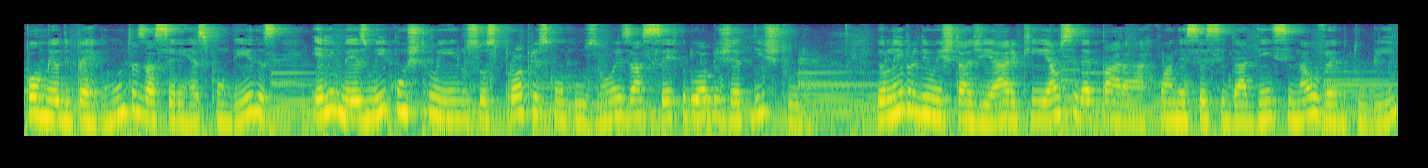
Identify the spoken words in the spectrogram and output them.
por meio de perguntas a serem respondidas, ele mesmo ir construindo suas próprias conclusões acerca do objeto de estudo. Eu lembro de um estagiário que, ao se deparar com a necessidade de ensinar o verbo to be,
